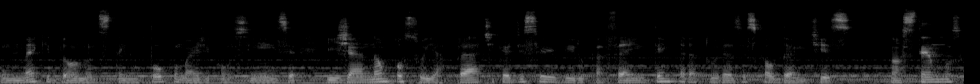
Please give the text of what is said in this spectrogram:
o McDonald's tem um pouco mais de consciência e já não possui a prática de servir o café em temperaturas escaldantes. Nós temos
